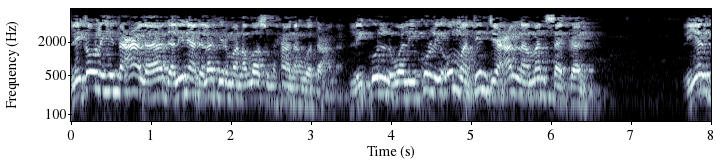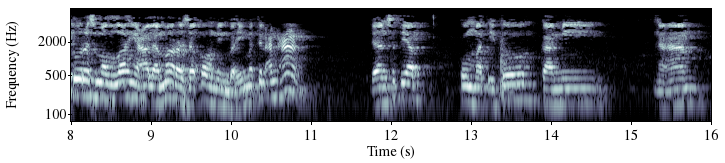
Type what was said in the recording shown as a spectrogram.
Liqaulihi ta'ala dalilnya adalah firman Allah Subhanahu wa taala. Likul wa likulli ummatin ja'alna mansakan liyadhkuru ismallahi 'ala ma razaqahum min bahimatil an'am. Dan setiap umat itu kami na'am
